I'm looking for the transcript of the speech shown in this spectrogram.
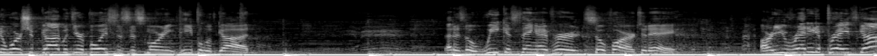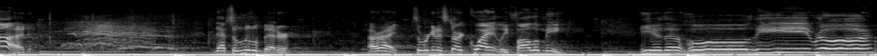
ready to worship God with your voices this morning, people of God? That is the weakest thing I've heard so far today. Are you ready to praise God? That's a little better. All right, so we're going to start quietly. Follow me. Hear the holy roar.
